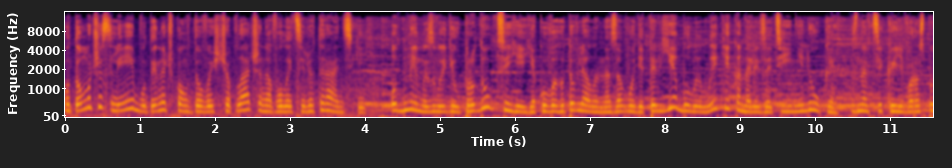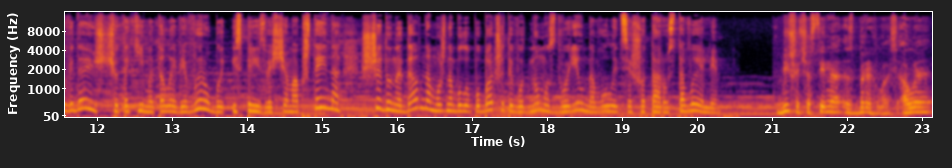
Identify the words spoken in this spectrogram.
у тому числі і будиночком вдови Щоплаче на вулиці Лютеранській. Одним із видів продукції, яку виготовляли на заводі Тев'є, були литі каналізаційні люки. Знавці Києва розповідають, що такі металеві вироби із прізвищем Апштейна ще донедавна можна було побачити в одному з дворів на вулиці Шотару Ставелі. Більша частина збереглась, але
